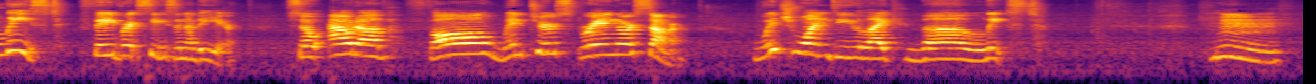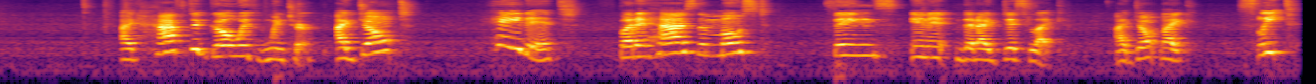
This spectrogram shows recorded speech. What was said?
least favorite season of the year? So out of fall, winter, spring, or summer, which one do you like the least? Hmm. I'd have to go with winter. I don't hate it, but it has the most things in it that I dislike. I don't like sleet,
